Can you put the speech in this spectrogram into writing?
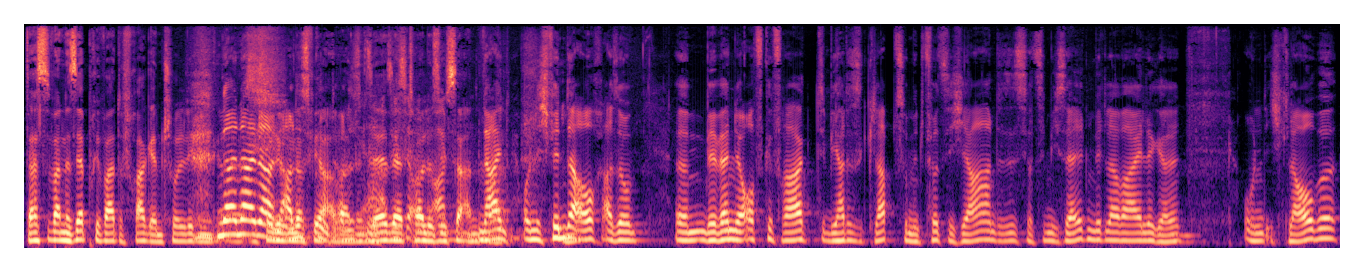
Das war eine sehr private Frage, entschuldigen. Nein, nein, nein, alles dafür, gut. Aber alles eine sehr, sehr tolle, süße Antwort. Nein, und ich finde auch, also ähm, wir werden ja oft gefragt, wie hat es geklappt, so mit 40 Jahren, das ist ja ziemlich selten mittlerweile, gell? Und ich glaube,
